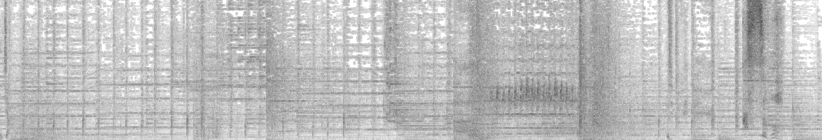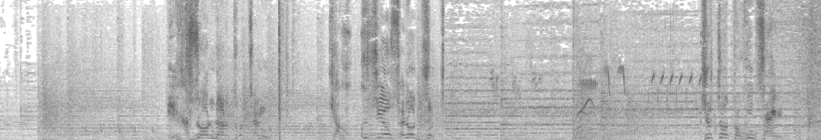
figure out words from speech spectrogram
んじゃ。くそ。行くぞナルトちゃん。逆口寄せの術。術を得意にせい。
